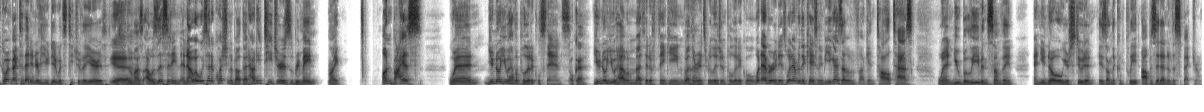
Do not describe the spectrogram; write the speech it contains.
Going back to that interview you did with Teacher of the Years, Mr. Yeah. Dumas, I was listening, and I always had a question about that. How do you teachers remain like unbiased when you know you have a political stance? okay. you know you have a method of thinking, whether Uh-huh. it's religion, political, whatever it is, whatever the case may be. You guys have a fucking tall task when you believe in something and you know your student is on the complete opposite end of the spectrum.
